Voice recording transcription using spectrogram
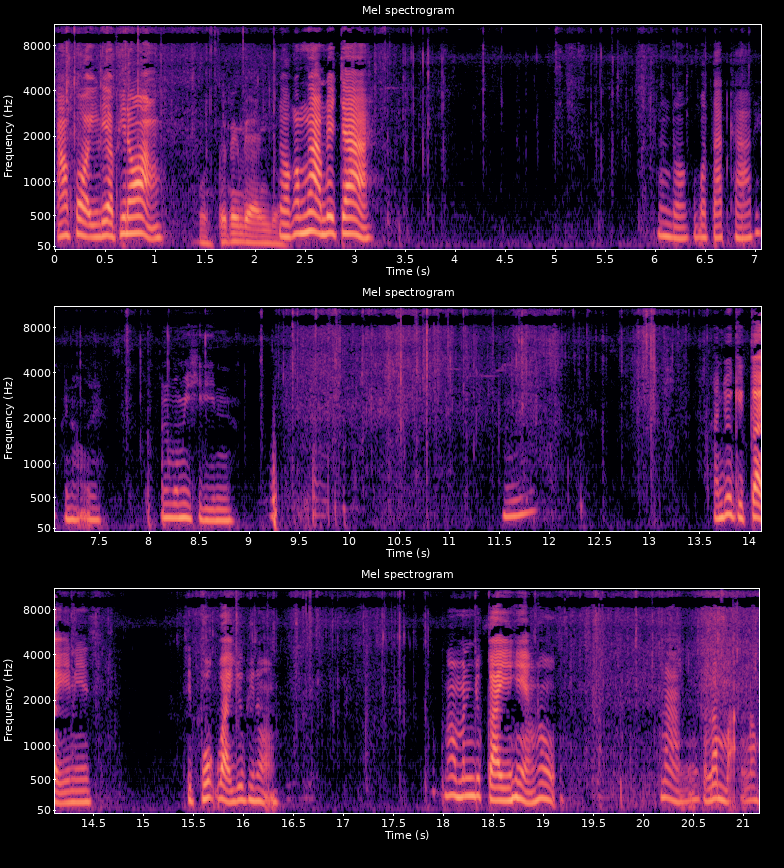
เอาปล่อยอีกเดียวพี่น้องโอ้เป็นแดงๆอยู่ดอกงามๆด้วยจ้าหนึ่งดอกก็บตัดขาเดิพี่น้องเลยมันบ่มีขี้ดินอืมอันอยู่ไก่นี่สิพกไว้อยู่พี่น้องเนาะมันอยู่ไก่แห้งเขา มากมันก็ลำบากเนาะ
